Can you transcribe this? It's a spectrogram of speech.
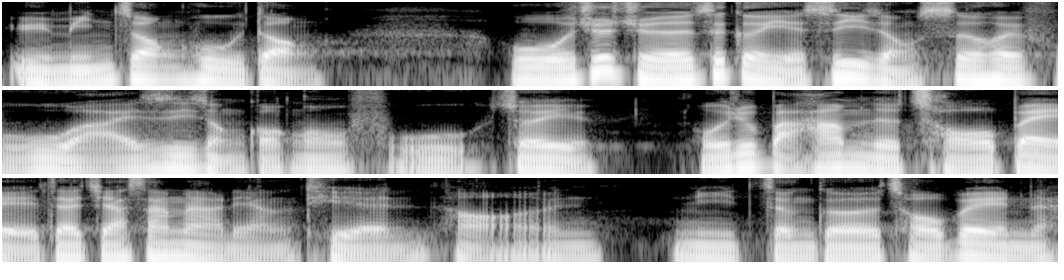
与民众互动，我就觉得这个也是一种社会服务啊，也是一种公共服务，所以我就把他们的筹备再加上那两天，好。你整个筹备哪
